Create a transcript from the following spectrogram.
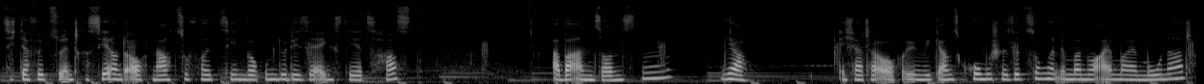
sich dafür zu interessieren und auch nachzuvollziehen, warum du diese Ängste jetzt hast. Aber ansonsten, ja, ich hatte auch irgendwie ganz komische Sitzungen, immer nur einmal im Monat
